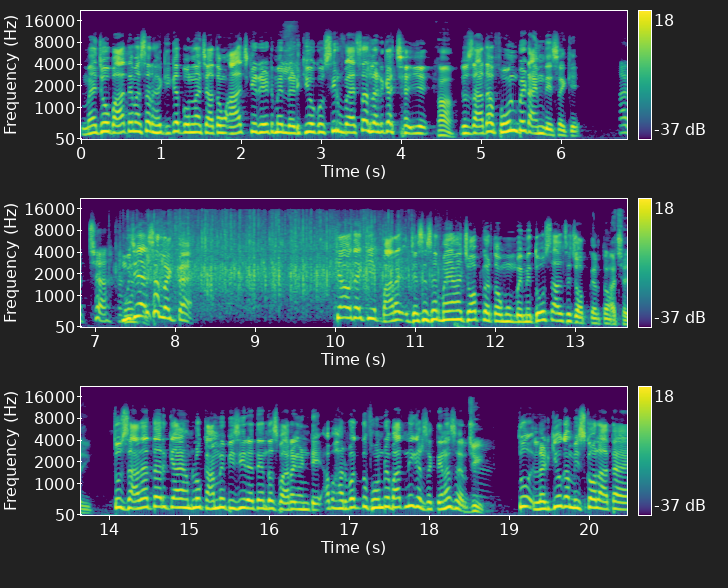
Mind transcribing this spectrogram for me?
मैं जो बात है मैं सर हकीकत बोलना चाहता हूँ आज के डेट में लड़कियों को सिर्फ़ ऐसा लड़का चाहिए हाँ। जो ज़्यादा फ़ोन पे टाइम दे सके। अच्छा। मुझे ऐसा लगता है। क्या होता है कि बारह जैसे सर मैं यहाँ जॉब करता हूँ मुंबई में दो साल से जॉब करता हूँ। अच्छा जी। तो ज़्यादातर क्या है हम लोग काम में बिज़ी रहते हैं दस बारह घंटे। अब हर वक्त तो फ़ोन पे बात नहीं कर सकते ना सर? जी। तो लड़कियों का मिस कॉल आता है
